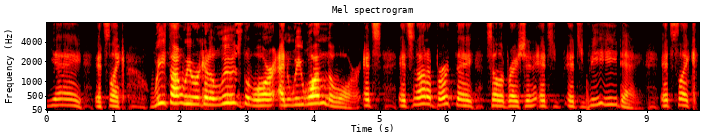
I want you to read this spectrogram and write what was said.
yay. It's like, we thought we were going to lose the war and we won the war. It's, it's not a birthday celebration, it's, it's VE Day. It's like,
